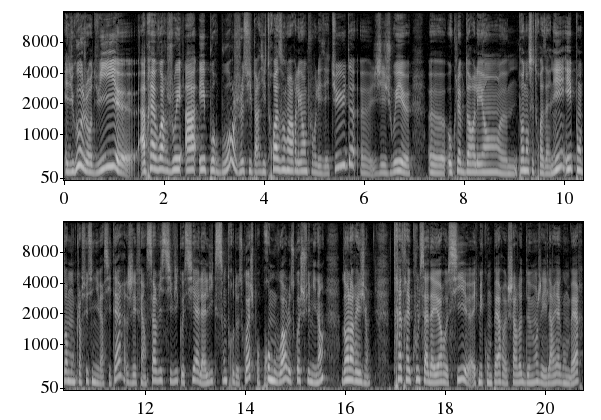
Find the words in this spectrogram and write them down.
Et du coup, aujourd'hui, euh, après avoir joué à et pour Bourges, je suis partie trois ans à Orléans pour les études. Euh, j'ai joué euh, au club d'Orléans pendant ces trois années et pendant mon cursus universitaire, j'ai fait un service civique aussi à la Ligue Centre de Squash pour promouvoir le squash féminin dans la région. Très très cool ça d'ailleurs aussi avec mes compères Charlotte Demange et Hilaria Gombert.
